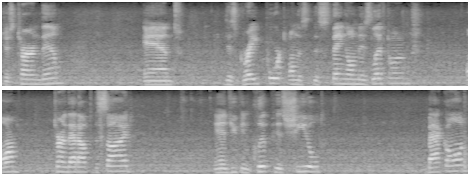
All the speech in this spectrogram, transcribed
just turn them, and this gray port on this this thing on his left arm, arm, turn that out to the side, and you can clip his shield back on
